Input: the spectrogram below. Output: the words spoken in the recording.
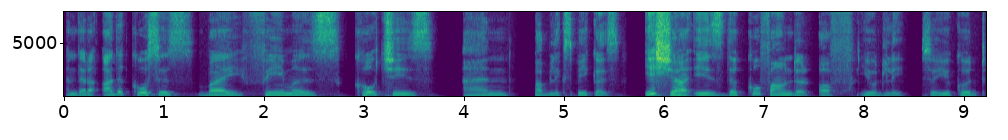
And there are other courses by famous coaches and public speakers. Esha is the co-founder of Yoodli. So you could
